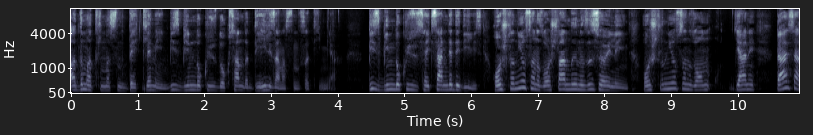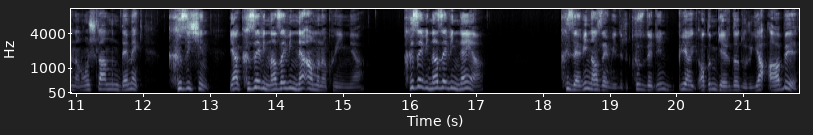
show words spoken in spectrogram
adım atılmasını beklemeyin. Biz 1990'da değiliz anasını satayım ya. Biz 1980'de de değiliz. Hoşlanıyorsanız hoşlandığınızı söyleyin. Hoşlanıyorsanız on yani ben senden hoşlandım demek kız için ya kız evi naz evi ne amına koyayım ya. Kız evi naz evi ne ya? Kız evi naz evidir. Kız dediğin bir adım geride dur. Ya abi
